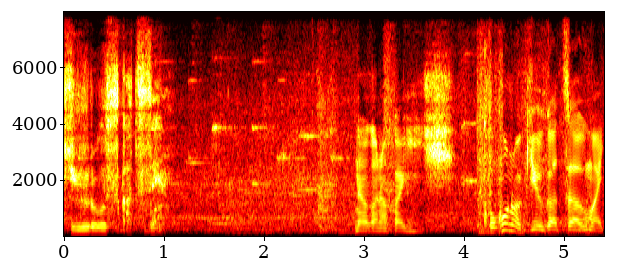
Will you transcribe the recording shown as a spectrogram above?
牛ロースカツ膳。なかなかいいここの牛カツはうまい。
